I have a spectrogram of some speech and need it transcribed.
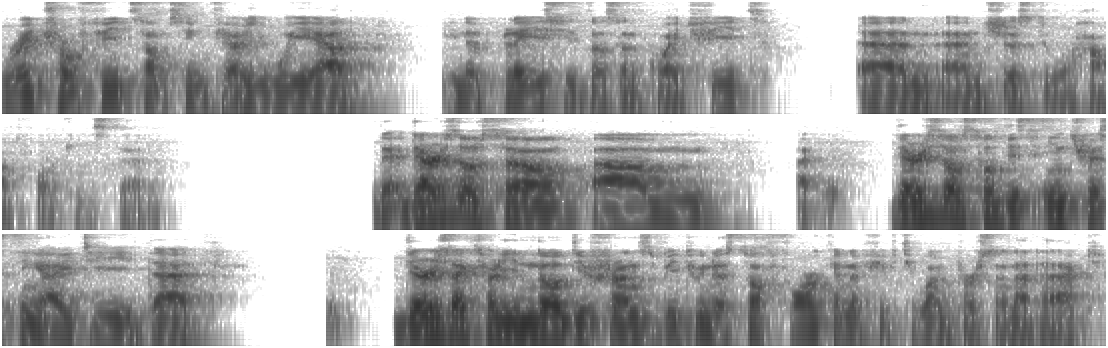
retrofit something very weird in a place it doesn't quite fit, and and just do a hard fork instead. There there is also um, there is also this interesting idea that there is actually no difference between a soft fork and a 51% attack.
